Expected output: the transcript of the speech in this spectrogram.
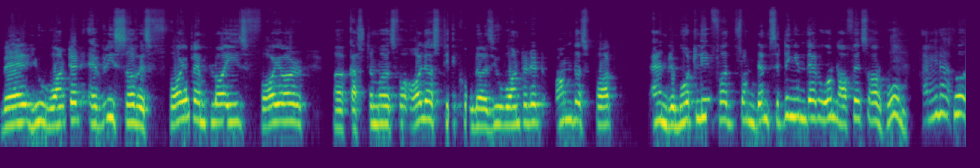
where you wanted every service for your employees for your uh, customers for all your stakeholders. You wanted it on the spot and remotely for from them sitting in their own office or home. I'm gonna so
